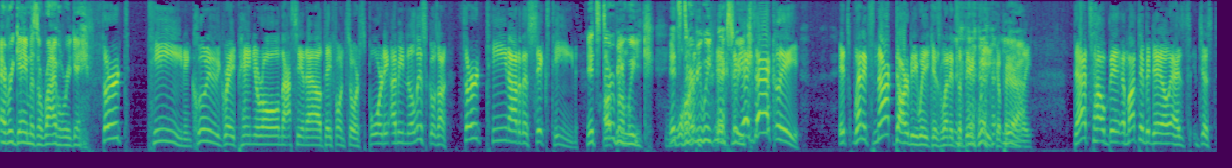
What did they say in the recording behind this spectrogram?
every game is a rivalry game. thirteen, including the great Peñarol, Nacional, Defensor Sporting. I mean, the list goes on. Thirteen out of the sixteen. It's Derby week. It's one- Derby week next week. Exactly. It's when it's not Derby week is when it's a big week. Apparently, that's how big Montevideo has just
